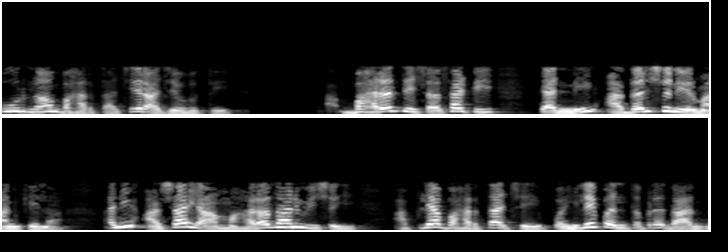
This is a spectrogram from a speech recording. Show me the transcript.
पूर्ण भारताचे राजे होते. भारत देशासाठी त्यांनी आदर्श निर्माण केला आणि अशा या महाराजांविषयी आपल्या भारताचे पहिले पंतप्रधान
